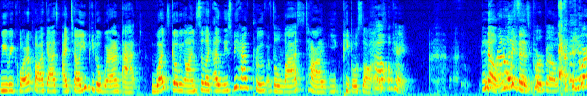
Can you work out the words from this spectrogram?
we record a podcast. I tell you people where I'm at, what's going on, so like at least we have proof of the last time people saw us. How? Okay. No, listen. this, Corpo. you are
